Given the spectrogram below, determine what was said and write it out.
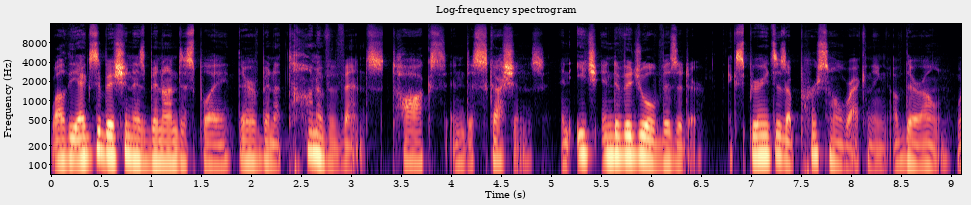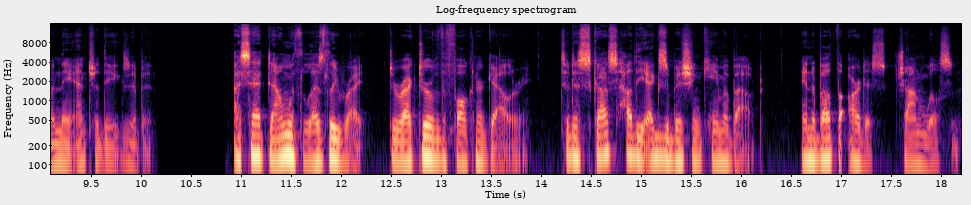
While the exhibition has been on display, there have been a ton of events, talks, and discussions, and each individual visitor experiences a personal reckoning of their own when they enter the exhibit. I sat down with Leslie Wright, director of the Faulconer Gallery, to discuss how the exhibition came about and about the artist John Wilson.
